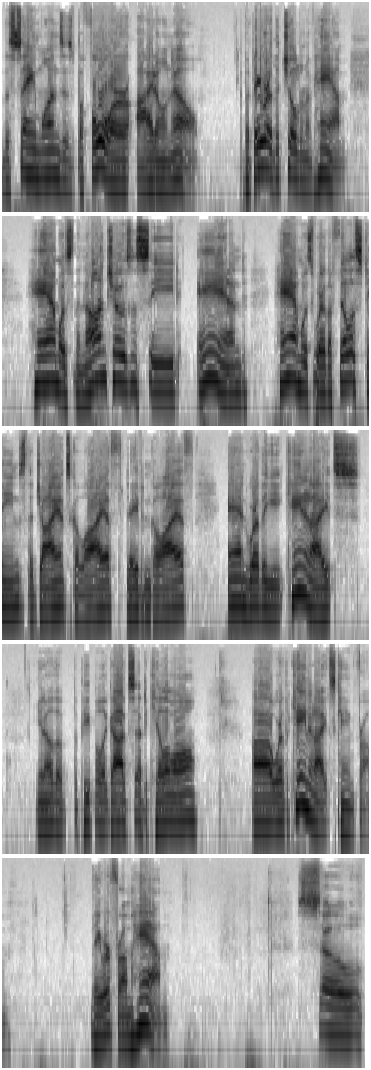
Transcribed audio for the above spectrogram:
the same ones as before, I don't know. But they were the children of Ham. Ham was the non chosen seed, and Ham was where the Philistines, the giants, Goliath, David and Goliath, and where the Canaanites, you know, the, the people that God said to kill them all, uh, where the Canaanites came from. They were from Ham. So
